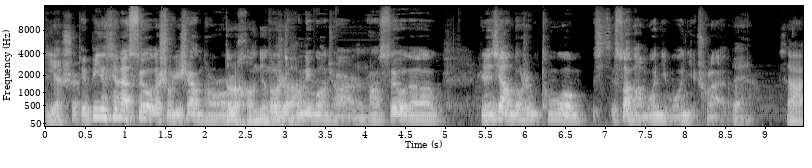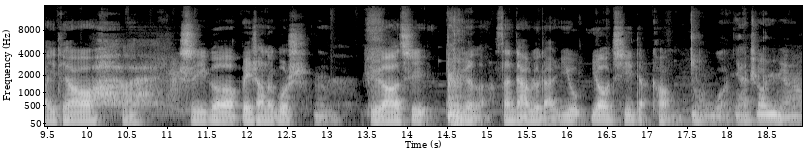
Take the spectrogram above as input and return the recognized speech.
也是对，毕竟现在所有的手机摄像头都是恒定光圈都是恒定光圈儿，嗯然后所有的人像都是通过算法模拟模拟出来的。对。下一条，唉，是一个悲伤的故事。嗯，六幺七停运了，三 w 点 u 幺七点 com。嗯我你还知道域名啊？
